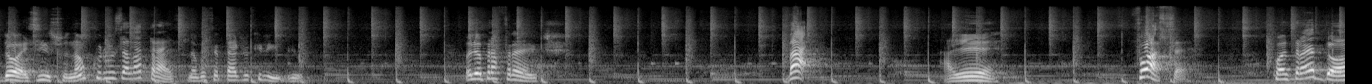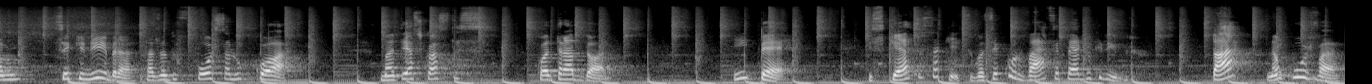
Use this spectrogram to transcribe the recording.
dois. Isso, não cruza lá atrás, senão você perde o equilíbrio. Olhou pra frente. Vai! Aê! Força! Contrai o abdômen, se equilibra fazendo força no core. Mantém as costas contra o abdômen. Em pé. Esquece isso aqui. Se você curvar, você perde o equilíbrio. Tá? Não curva.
